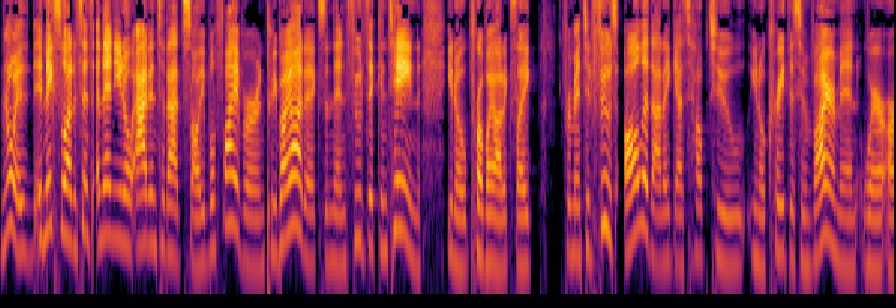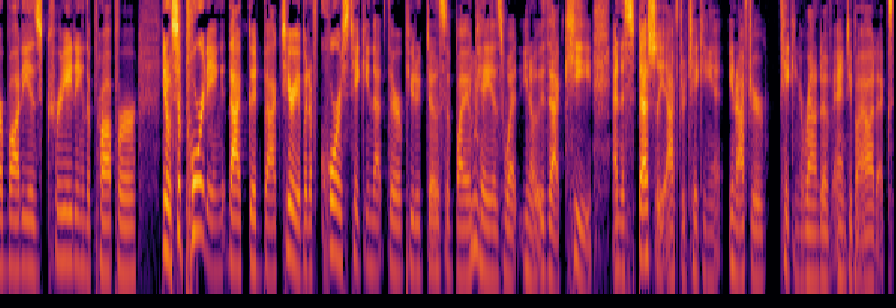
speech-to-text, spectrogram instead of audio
No, it, it makes a lot of sense. And then, you know, add into that soluble fiber and prebiotics and then foods that contain, you know, probiotics like fermented foods, all of that, I guess, help to, you know, create this environment where our body is creating the proper, you know, supporting that good bacteria. But of course, taking that therapeutic dose of BioK mm. is what, you know, is that key. And especially after taking it, you know, after taking a round of antibiotics.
